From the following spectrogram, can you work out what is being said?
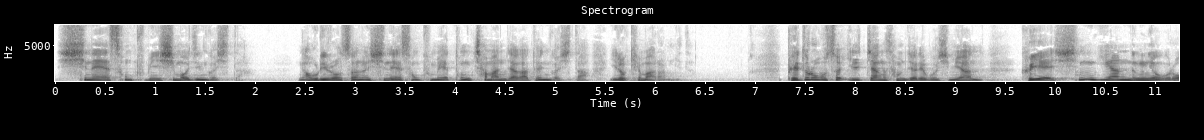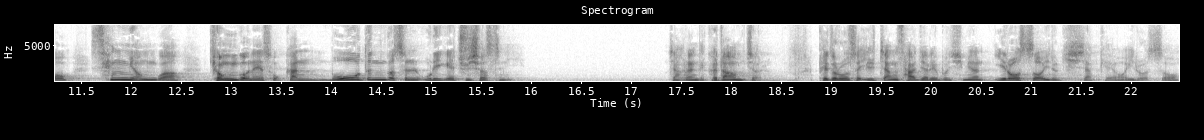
신의 성품이 심어진 것이다. 그러니까 우리로서는 신의 성품에 동참한 자가 된 것이다. 이렇게 말합니다. 베드로후서 1장 3절에 보시면 그의 신기한 능력으로 생명과 경건에 속한 모든 것을 우리에게 주셨으니. 자, 그런데 그 다음 절. 베드로서 1장 4절에 보시면 이로써 이렇게 시작해요. 이로써.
